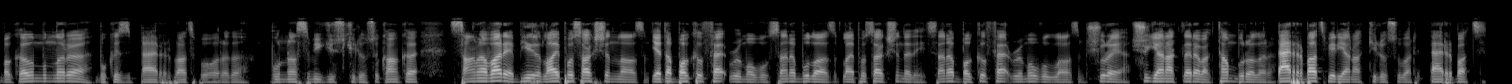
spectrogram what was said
Bakalım bunlara. Bu kız berbat bu arada. Bu nasıl bir 100 kilosu kanka? Sana var ya bir liposuction lazım. Ya da buccal fat removal. Sana bu lazım. Liposuction da değil. Sana buccal fat removal lazım. Şuraya. Şu yanaklara bak. Tam buralara. Berbat bir yanak kilosu var. Berbat.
